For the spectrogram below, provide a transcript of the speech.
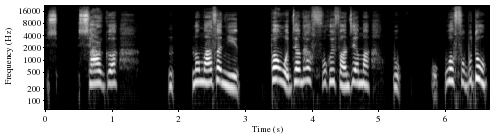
小小二哥，嗯，能麻烦你帮我将他扶回房间吗？我我我扶不动。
